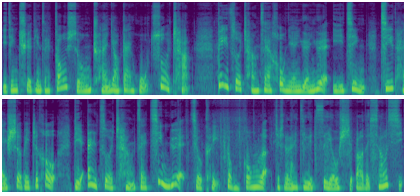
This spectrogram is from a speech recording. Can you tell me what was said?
已经确定在高雄，传要盖五座厂。第一座厂在后年元月移进机台设备之后，第二座厂在近月就可以动工了。这是来自于自由时报的消息。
